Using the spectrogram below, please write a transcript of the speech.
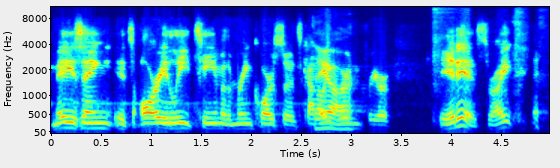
amazing. It's our elite team of the Marine Corps, so it's kind of like are. rooting for your. It is right.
